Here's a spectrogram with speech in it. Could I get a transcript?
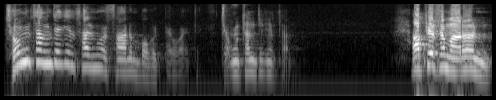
정상적인 삶을 사는 법을 배워야 돼. 정상적인 삶. 앞에서 말한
